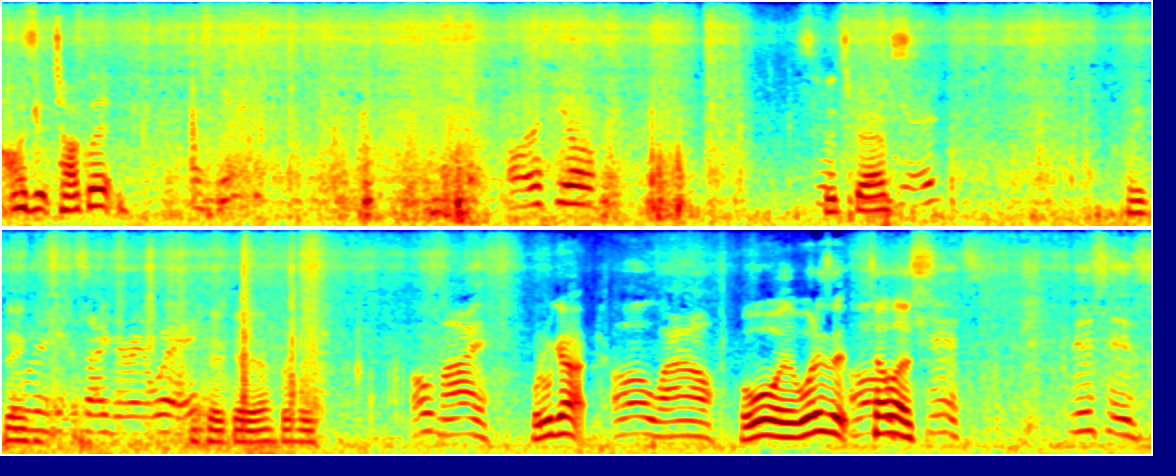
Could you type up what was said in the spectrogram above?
oh, is it chocolate? I think. Oh, this feels. this Food scraps? Good. What do you We're think? gonna get inside here right away. Okay, okay, yeah, perfect. Oh my. What do we got? Oh wow. Oh, what is it? Oh, Tell us. Shit. This is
